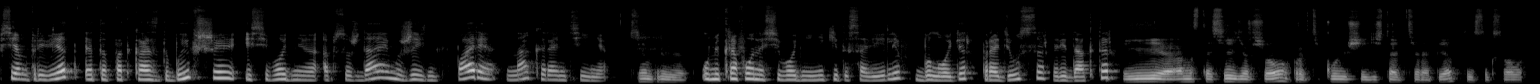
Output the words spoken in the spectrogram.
Всем привет! Это подкаст «Бывшие» и сегодня обсуждаем жизнь в паре на карантине. Всем привет. У микрофона сегодня Никита Савельев, блогер, продюсер, редактор. И Анастасия Ершова, практикующая гештальт-терапевт и сексолог.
